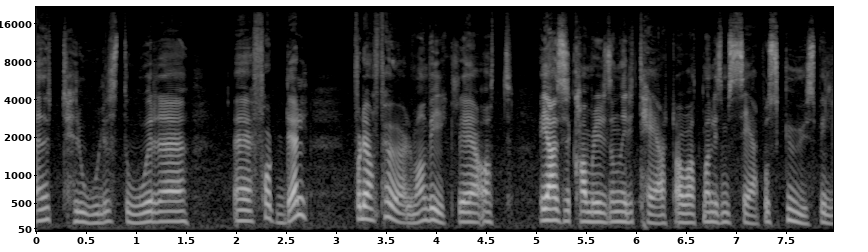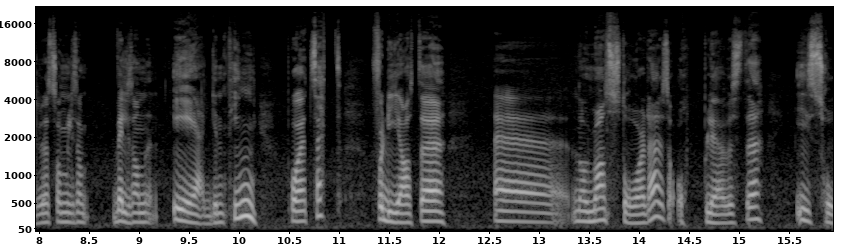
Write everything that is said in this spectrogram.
en utrolig stor eh, eh, fordel. For da føler man virkelig at Jeg kan bli litt sånn irritert av at man liksom ser på skuespillere som liksom veldig sånn en egen ting på et sett. Fordi at eh, når man står der, så oppleves det i så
